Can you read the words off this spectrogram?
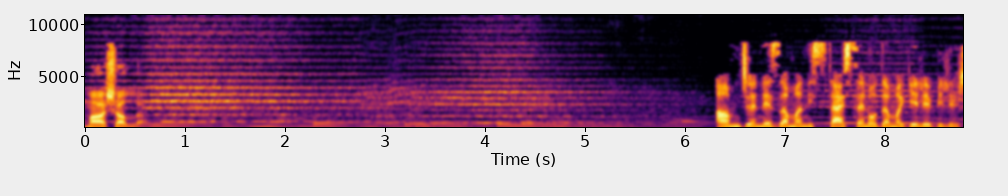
Maşallah. Amca ne zaman istersen odama gelebilir.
